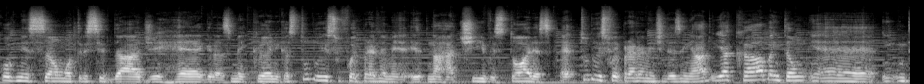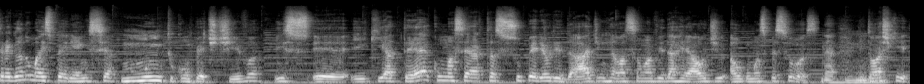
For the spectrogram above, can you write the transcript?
cognição, motricidade, regras, mecânicas, tudo isso foi previamente narrativa, histórias, é, tudo isso foi previamente desenhado e acaba então é, entregando uma experiência muito competitiva e, e, e, que até com uma certa superioridade em relação à vida real de algumas pessoas, né? Uhum. Então acho que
